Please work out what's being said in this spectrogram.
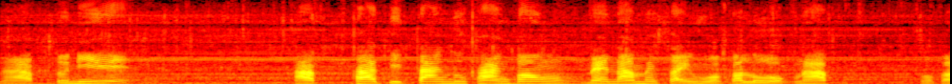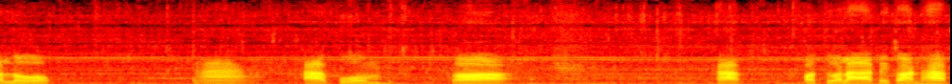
นะครับ ตัวนี้ครับถ้าติดตั้งทุกครั้งต้องแนะนำให้ใส่หัวกะโหลกนะครับ หัวกะโหลกอ่าครับผมก็ครับขอตัวลาไปก่อนครับ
